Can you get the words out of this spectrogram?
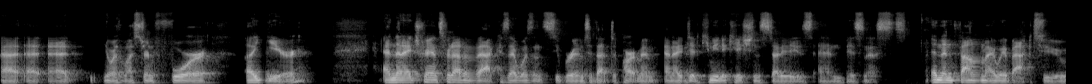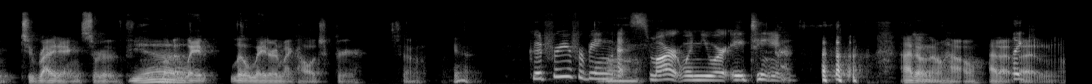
at, at, at Northwestern for a year. And then I transferred out of that because I wasn't super into that department. And I did communication studies and business. And then found my way back to to writing sort of yeah. a little, bit late, little later in my college career. So yeah. Good for you for being Wow. that smart when you were 18. I don't know how. I don't, Like- I don't know.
